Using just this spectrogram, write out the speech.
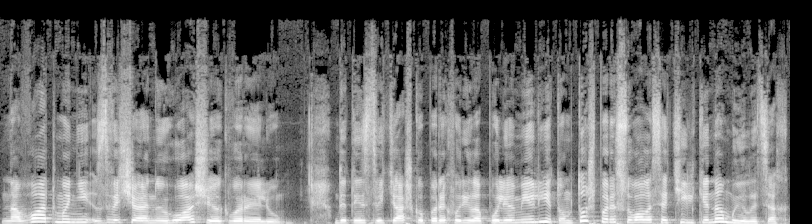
на ватмані звичайною гуашю акварелю. В дитинстві тяжко перехворіла поліоміелітом, тож пересувалася тільки на милицях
